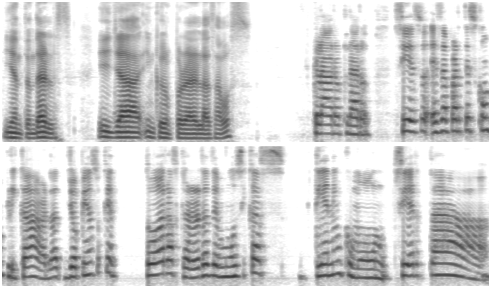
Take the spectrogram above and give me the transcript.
y entenderlas y ya incorporarlas a vos. Claro, claro. Sí, eso, esa parte es complicada, ¿verdad? Yo pienso que todas las carreras de música tienen como cierta,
